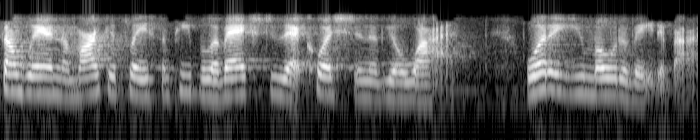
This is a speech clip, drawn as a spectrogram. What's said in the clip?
somewhere in the marketplace and people have asked you that question of your why. What are you motivated by?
